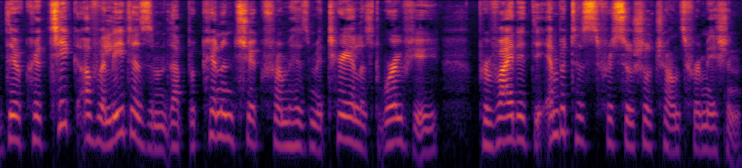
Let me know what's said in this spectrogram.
The critique of elitism that Bakunin took from his materialist worldview provided the impetus for social transformation.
